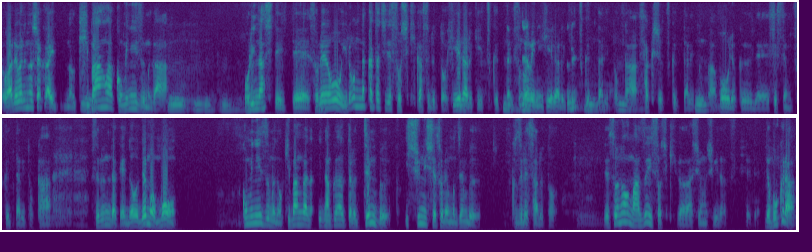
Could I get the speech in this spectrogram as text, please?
我々の社会の基盤はコミュニズムがうんうんうん織りなしていてそれをいろんな形で組織化するとヒエラルキー作ったうん。りその上にヒエラルキー作ったりとうんか搾取作ったりとか暴力でシステム作ったりとかするんだけどでももうコミュニズムの基盤がなくなったら全部一瞬にしてそれも全部崩れ去ると。でそのまずい組織化が資本主義だっつっててで僕ら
